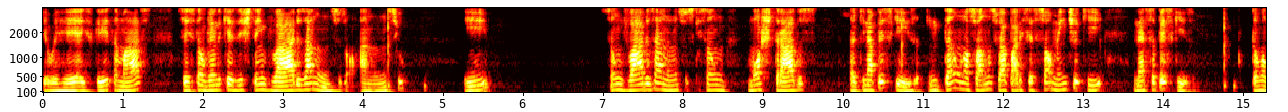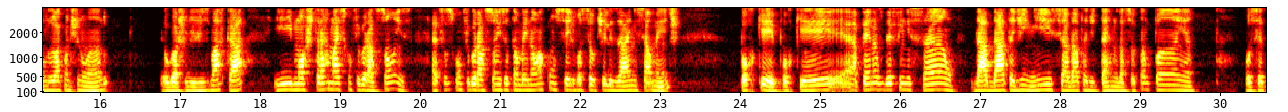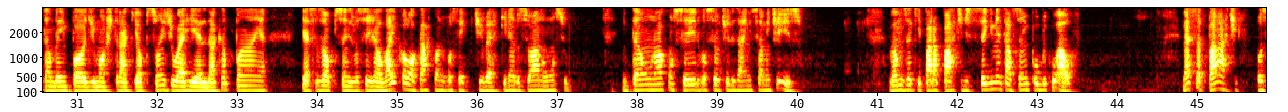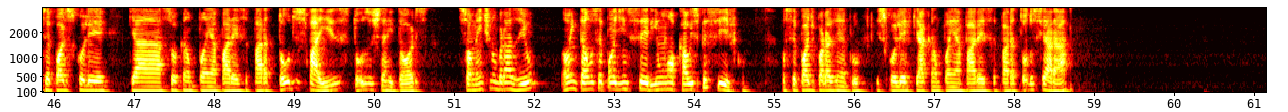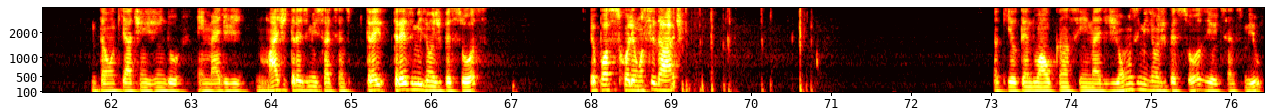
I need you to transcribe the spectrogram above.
Eu errei a escrita, mas vocês estão vendo que existem vários anúncios. Ó, anúncio e são vários anúncios que são mostrados aqui na pesquisa. Então, o nosso anúncio vai aparecer somente aqui nessa pesquisa. Então, vamos lá continuando. Eu gosto de desmarcar e mostrar mais configurações. Essas configurações eu também não aconselho você utilizar inicialmente. Por quê? Porque é apenas definição da data de início, a data de término da sua campanha, você também pode mostrar aqui opções de URL da campanha. Essas opções você já vai colocar quando você estiver criando o seu anúncio. Então, não aconselho você utilizar inicialmente isso. Vamos aqui para a parte de segmentação em público-alvo. Nessa parte, você pode escolher que a sua campanha apareça para todos os países, todos os territórios, somente no Brasil, ou então você pode inserir um local específico. Você pode, por exemplo, escolher que a campanha apareça para todo o Ceará, então aqui atingindo em média de mais de 13.700, 13 milhões de pessoas. Eu posso escolher uma cidade. Aqui eu tendo um alcance em média de 11 milhões de pessoas e 800 mil.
